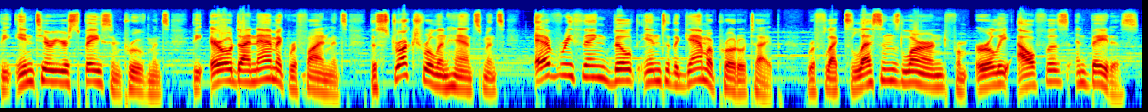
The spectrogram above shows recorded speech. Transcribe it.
The interior space improvements, the aerodynamic refinements, the structural enhancements, everything built into the Gamma prototype reflects lessons learned from early alphas and betas.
